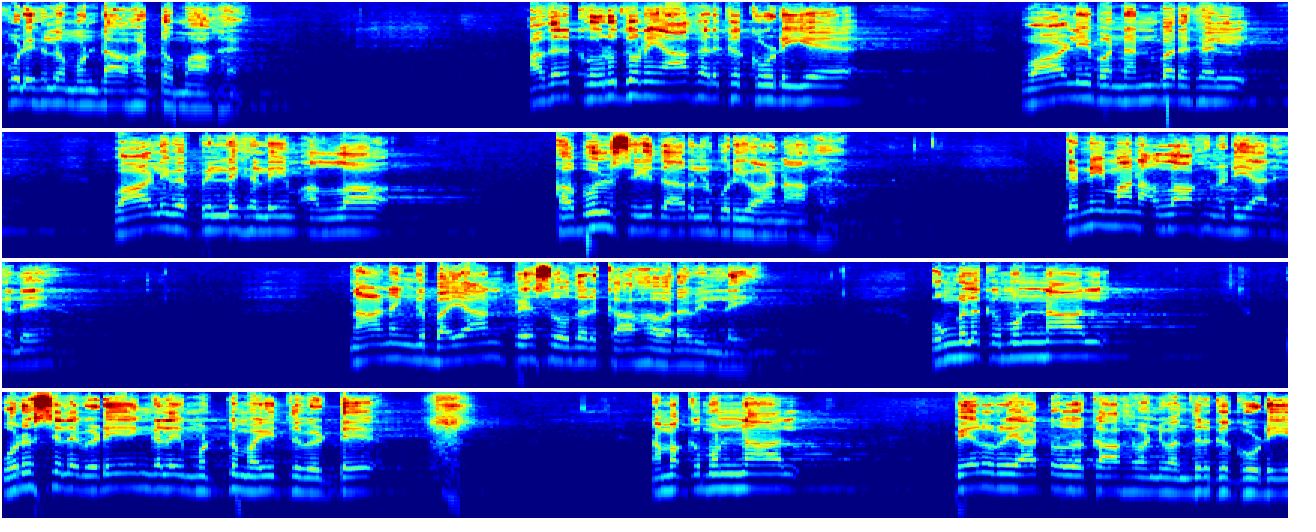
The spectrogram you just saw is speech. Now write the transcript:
கூலிகளும் உண்டாகட்டுமாக. அதற்கு உறுதுணையாக இருக்கக்கூடிய வாலிப நண்பர்கள் வாலிப பிள்ளைகளையும் அல்லாஹ் கபூல் செய்து அருள் புரிவானாக. கண்ணியமான அல்லாஹ் நடிகார்களே நான் இங்கு பயான் பேசுவதற்காக வரவில்லை. உங்களுக்கு முன்னால் ஒரு சில விடயங்களை மட்டும் வைத்துவிட்டு நமக்கு முன்னால் பேருரையாற்றுவதற்காக வேண்டி வந்திருக்கக்கூடிய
